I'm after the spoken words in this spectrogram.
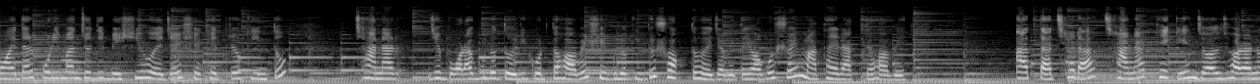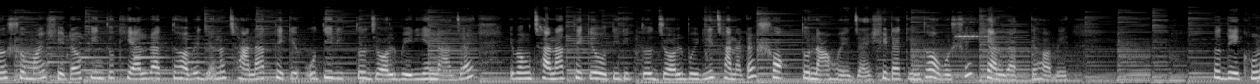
ময়দার পরিমাণ যদি বেশি হয়ে যায়, সেক্ষেত্রেও কিন্তু ছানার যে বড়াগুলো তৈরি করতে হবে, সেগুলো কিন্তু শক্ত হয়ে যাবে, তাই অবশ্যই মাথায় রাখতে হবে। আর তাছাড়া ছানার থেকে জল ঝরানোর সময় সেটাও কিন্তু খেয়াল রাখতে হবে, যেন ছানার থেকে অতিরিক্ত জল বেরিয়ে না যায় এবং ছানার থেকে অতিরিক্ত জল বেরিয়ে ছানাটা শক্ত না হয়ে যায়, সেটা কিন্তু অবশ্যই খেয়াল রাখতে হবে। তো দেখুন,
